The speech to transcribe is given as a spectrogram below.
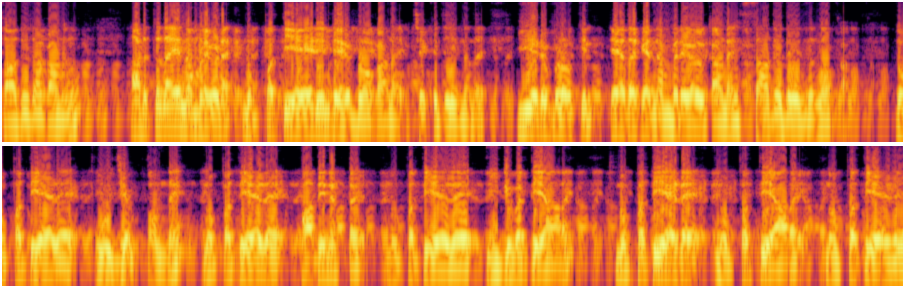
സാധ്യത കാണുന്നു. അടുത്തതായി നമ്മളിവിടെ മുപ്പത്തി ഏഴിന്റെ ഒരു ആണ് ചെക്ക് ചെയ്യുന്നത്. ഈ ഒരു ബ്ലോക്കിൽ ഏതൊക്കെ നമ്പറുകൾക്കാണ് സാധ്യതയെന്ന് നോക്കാം. മുപ്പത്തിയേഴ് പൂജ്യം ഒന്ന് മുപ്പത്തിയേഴ് പതിനെട്ട് മുപ്പത്തിയേഴ് ഇരുപത്തിയാറ് മുപ്പത്തിയേഴ് മുപ്പത്തിയാറ് മുപ്പത്തിയേഴ്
